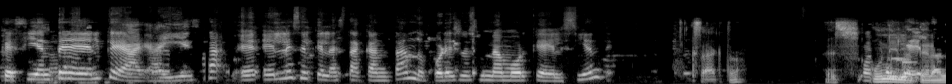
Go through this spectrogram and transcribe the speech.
que siente él que ahí está, él, es el que la está cantando, por eso es un amor que él siente. Exacto. Es unilateral,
